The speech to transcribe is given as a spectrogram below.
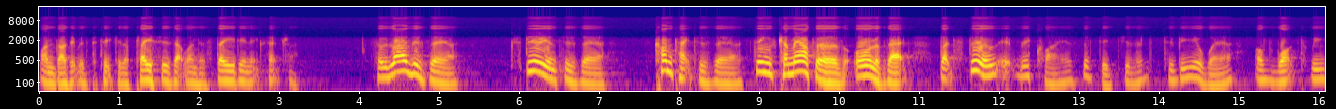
one does it with particular places that one has stayed in, etc. So love is there, experience is there, contact is there, things come out of all of that but still, it requires the vigilance to be aware of what we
